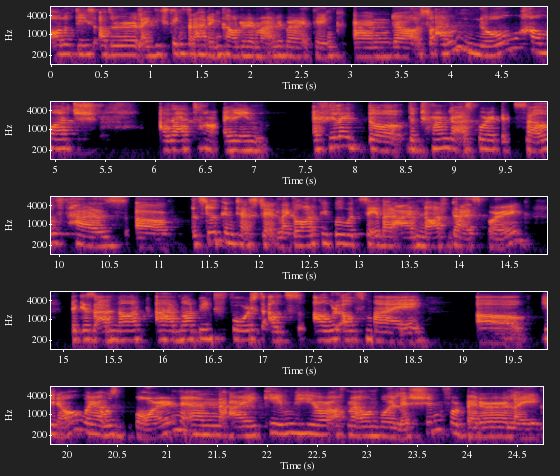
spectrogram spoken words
all of these other, like these things that I had encountered in my undergrad, I think. And uh, so I don't know how much at that time, I mean, I feel like the the term diasporic itself has uh, it's still contested. Like a lot of people would say that I'm not diasporic because I'm not I have not been forced out out of my uh, you know where I was born and I came here of my own volition for better like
